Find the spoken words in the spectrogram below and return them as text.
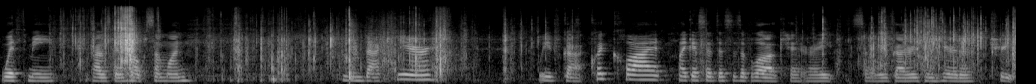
with me if I was going to help someone. And then back here, we've got Quick Clot. Like I said, this is a blowout kit, right? So we've got everything here to treat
